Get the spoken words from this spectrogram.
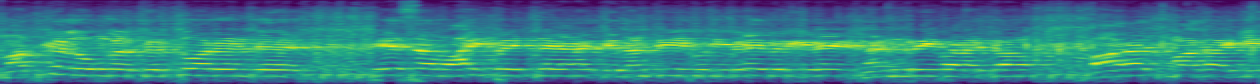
மக்கள் உங்கள் திருத்துவார் என்று பேச வாய்ப்பளித்த எனக்கு நன்றி கூறி விடைபெறுகிறேன். நன்றி வணக்கம். பாரத் மாதா கி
